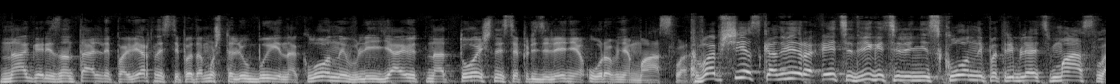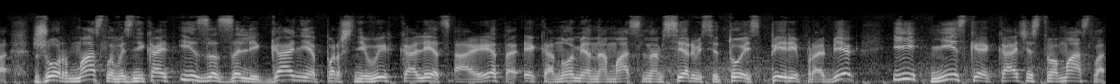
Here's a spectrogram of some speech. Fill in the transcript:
на горизонтальной поверхности, потому что любые наклоны влияют на точность определения уровня масла. Вообще, с конвейера эти двигатели не склонны потреблять масло. Жор масла возникает из-за залегания поршневых колец, а это экономия на масляном сервисе, то есть перепробег – и низкое качество масла.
